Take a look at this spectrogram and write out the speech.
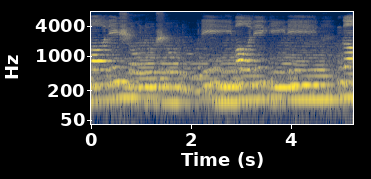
বলে শোনো শোনো রে বলে কি রে গা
